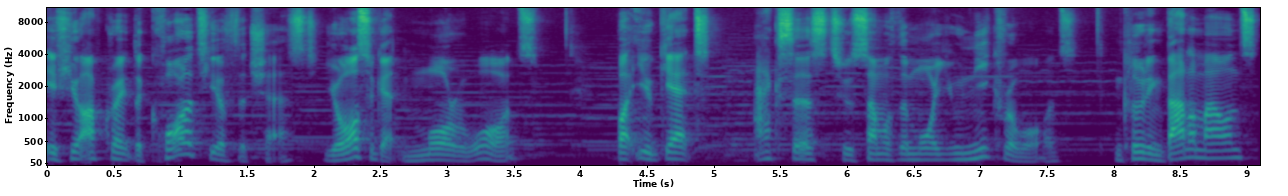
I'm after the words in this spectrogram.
if you upgrade the quality of the chest, you also get more rewards, but you get access to some of the more unique rewards, including battle mounts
